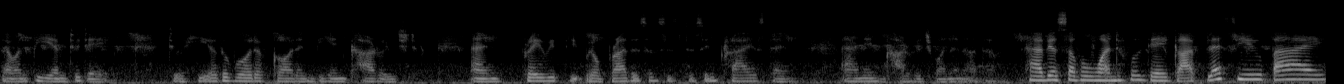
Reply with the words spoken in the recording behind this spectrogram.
7 p.m. today to hear the word of God and be encouraged and pray with your brothers and sisters in Christ and, and encourage one another. Have yourself a wonderful day. God bless you. Bye.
